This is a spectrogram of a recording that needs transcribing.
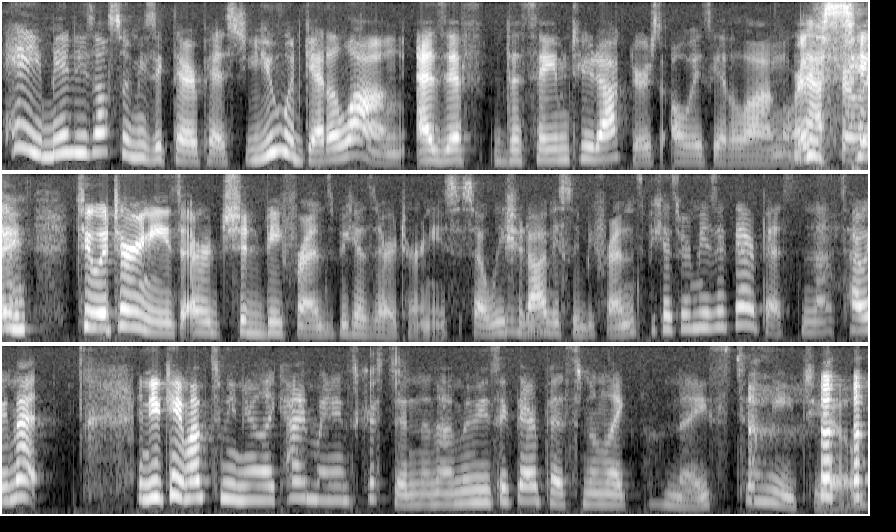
Hey, Mandy's also a music therapist. You would get along, as if the same two doctors always get along, or the same two attorneys are, should be friends because they're attorneys. So we should mm-hmm. obviously be friends because we're music therapists, and that's how we met. And you came up to me and you're like, Hi, my name's Kristin, and I'm a music therapist. And I'm like, Nice to meet you.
